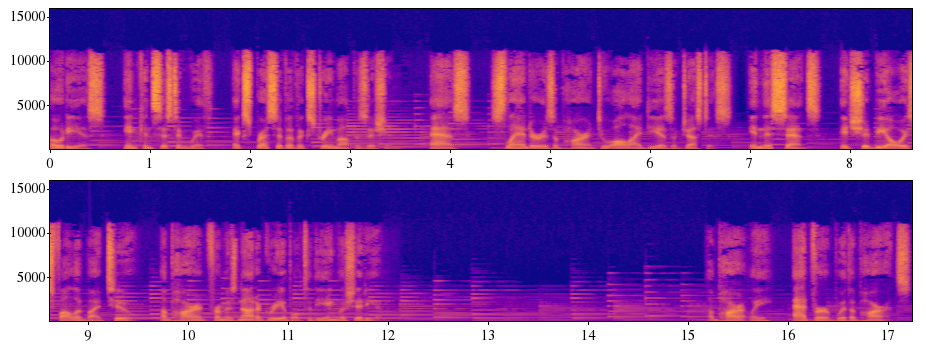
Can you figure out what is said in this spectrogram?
odious, inconsistent with, expressive of extreme opposition, as, slander is abhorrent to all ideas of justice. In this sense, it should be always followed by 2, abhorrent from is not agreeable to the English idiom. Abhorrently, adverb with abhorrence.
